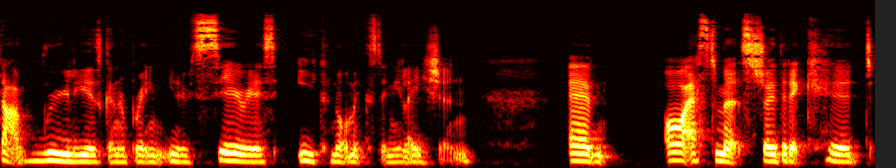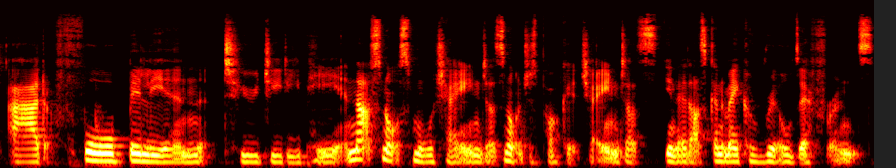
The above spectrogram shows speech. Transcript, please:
that really is going to bring you know serious economic stimulation. Um, our estimates show that it could add four billion to GDP, and that's not small change. That's not just pocket change. That's you know that's going to make a real difference.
